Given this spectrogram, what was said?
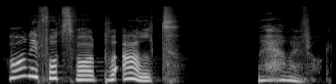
Har ni fått svar på allt? Det här var en fråga.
